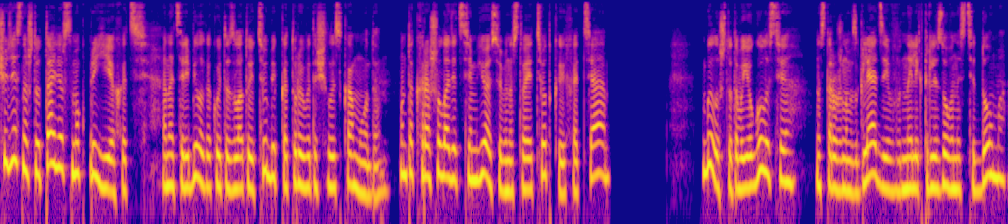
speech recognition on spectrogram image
Чудесно, что Тайлер смог приехать. Она теребила какой-то золотой тюбик, который вытащила из комода. Он так хорошо ладит с семьей, особенно с твоей теткой, хотя... Было что-то в ее голосе, настороженном взгляде, в наэлектролизованности дома.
